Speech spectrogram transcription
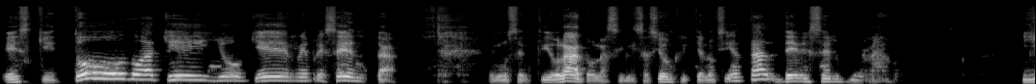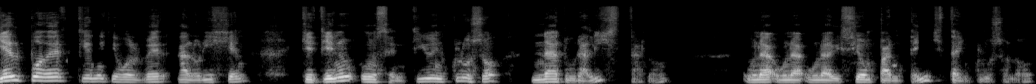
es que todo aquello que representa, en un sentido lato, la civilización cristiano occidental debe ser borrado. Y el poder tiene que volver al origen, que tiene un sentido incluso naturalista, ¿no? Una, una, visión panteísta incluso, ¿no?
